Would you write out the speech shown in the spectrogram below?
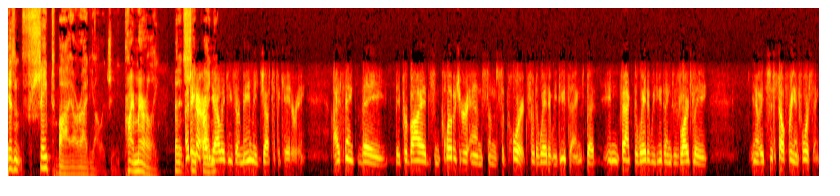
isn't shaped by our ideology, primarily. That it's I think shaped our by ideologies are mainly justificatory. I think they they provide some closure and some support for the way that we do things, but in fact, the way that we do things is largely, you know, it's just self-reinforcing.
